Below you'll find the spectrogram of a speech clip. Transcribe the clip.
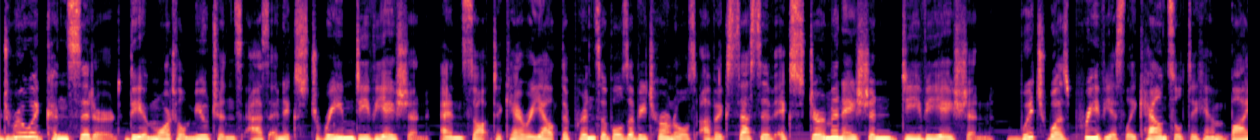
Druig considered the immortal mutants as an extreme deviation and sought to carry out the principles of Eternals of excessive extermination deviation, which was previously counseled to him by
